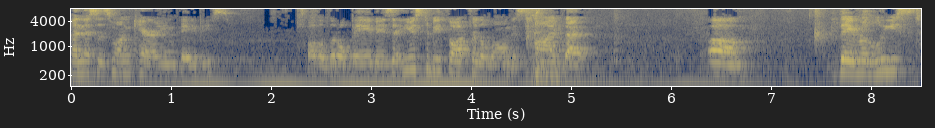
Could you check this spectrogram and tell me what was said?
And this is one carrying babies. All the little babies. It used to be thought for the longest time that um, they released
